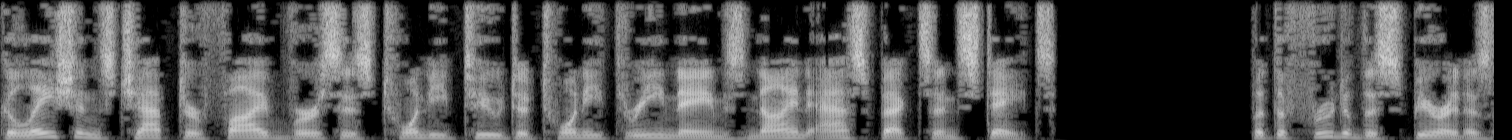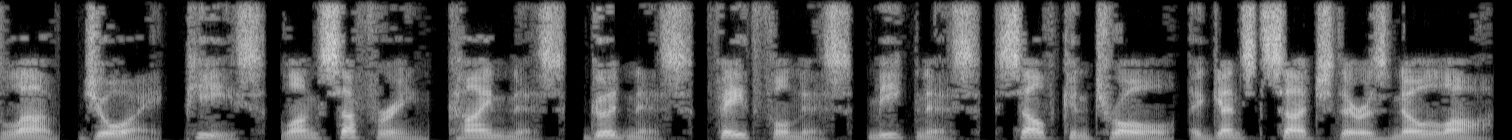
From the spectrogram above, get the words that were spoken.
Galatians chapter 5 verses 22 to 23 names 9 aspects and states But the fruit of the Spirit is love, joy, peace, long-suffering, kindness, goodness, faithfulness, meekness, self-control, against such there is no law.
